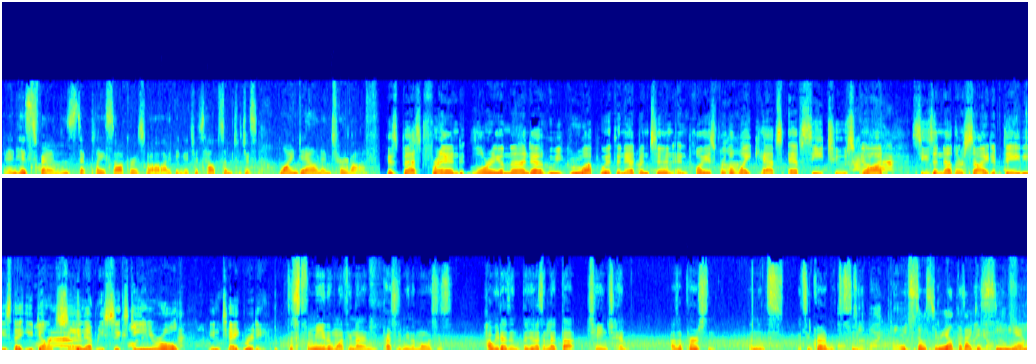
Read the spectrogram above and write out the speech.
and his friends that play soccer as well. I think it just helps him to just wind down and turn off. His best friend, Gloire Amanda, who he grew up with in Edmonton and plays for the Whitecaps FC2 squad, sees another side of Davies that you don't see in every 16 year old integrity. Just for me, the one thing that impresses me the most is how he doesn't he doesn't let that change him as a person, and it's it's incredible to see. It's so surreal because I just see him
